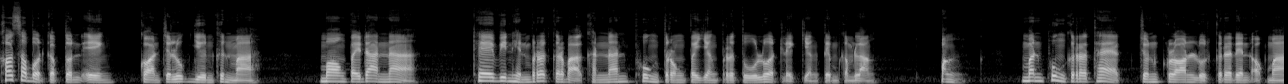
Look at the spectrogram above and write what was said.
เขาสะบดกับตนเองก่อนจะลุกยืนขึ้นมา มองไปด้านหน้า เทวินเห็นรถกระบะคันนั้นพุ่งตรงไปยังประตูลวดเหล็กอย่างเต็มกำลัง ปัง มันพุ่งกระแทกจนกรอนหลุดกระเด็นออกมา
